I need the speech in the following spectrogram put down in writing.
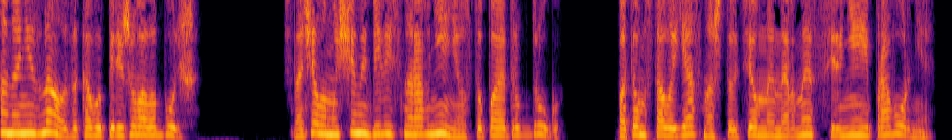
Она не знала, за кого переживала больше. Сначала мужчины бились наравне, не уступая друг другу. Потом стало ясно, что темный Нернес сильнее и проворнее.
